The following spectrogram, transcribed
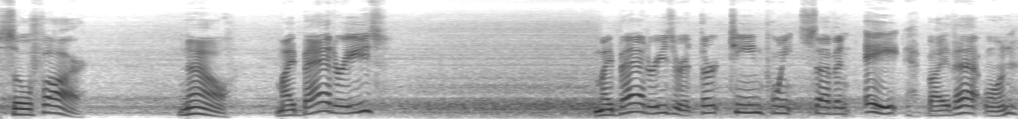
So far. Now, my batteries, my batteries are at 13.78 by that one.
